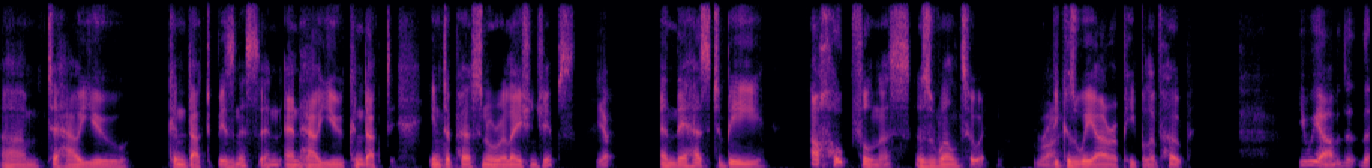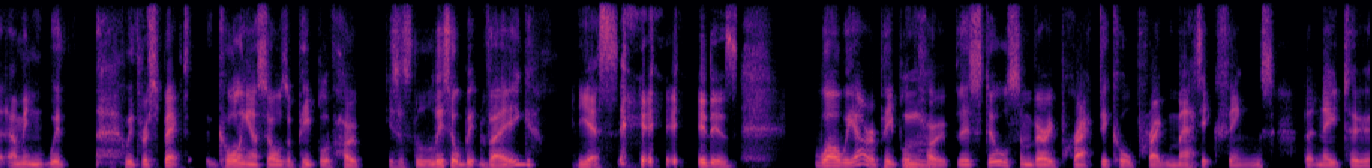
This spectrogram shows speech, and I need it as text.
um, to how you conduct business and, and how you conduct interpersonal relationships. Yep. And there has to be a hopefulness as well to it. Right. Because we are a people of hope. Yeah, we are. But the, the, I mean, with with respect, calling ourselves a people of hope is a little bit vague. Yes, it is. While we are a people mm. of hmm. hope, there's still some very practical, pragmatic things that need to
